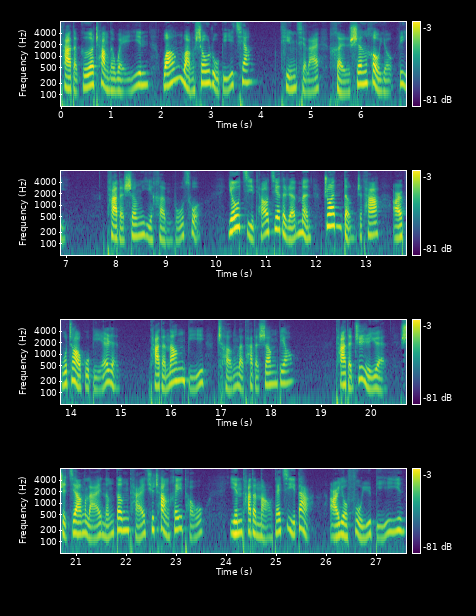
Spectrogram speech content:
他的歌唱的尾音往往收入鼻腔，听起来很深厚有力。他的生意很不错，有几条街的人们专等着他，而不照顾别人。他的囔鼻成了他的商标。他的志愿是将来能登台去唱黑头，因他的脑袋既大。而又富于鼻音，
